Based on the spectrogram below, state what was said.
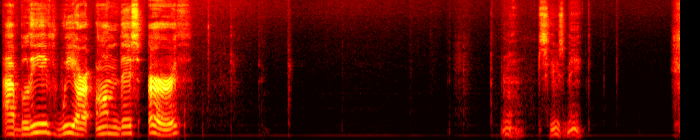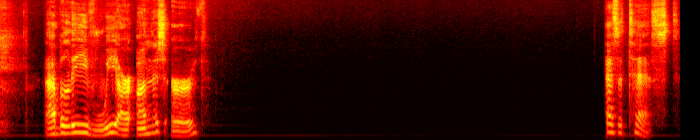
I believe we are on this earth. Hmm, excuse me. I believe we are on this earth as a test.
